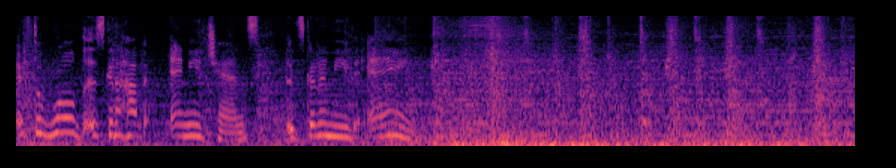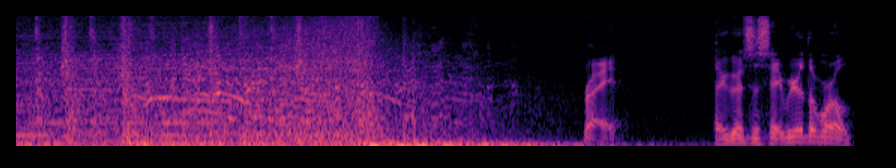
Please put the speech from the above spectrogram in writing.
If the world is gonna have any chance, it's gonna need Aang. Right. There goes the savior of the world.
